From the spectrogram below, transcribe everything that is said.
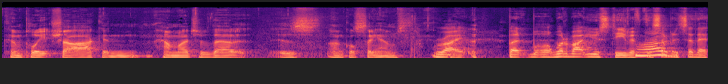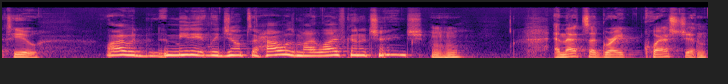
complete shock, and how much of that is Uncle Sam's? Right. But well, what about you, Steve? If Well, somebody would- said that to you? Well, I would immediately jump to how is my life going to change? And that's a great question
